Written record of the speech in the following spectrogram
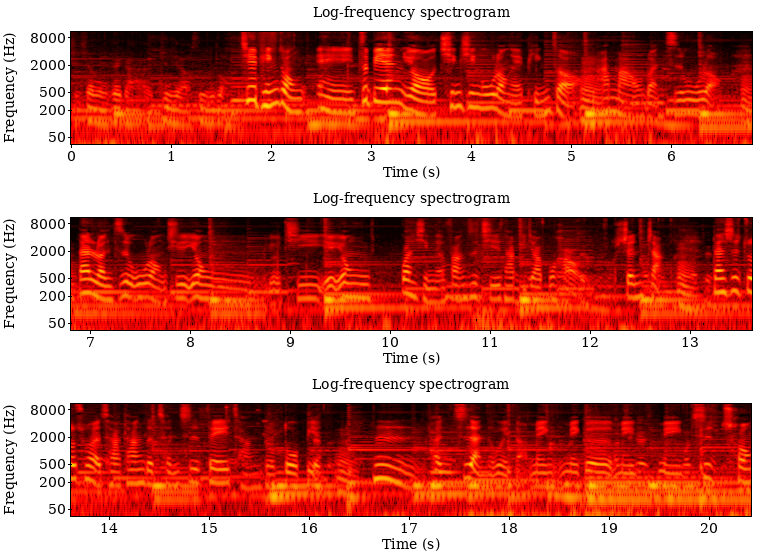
是下面这个金鸟是乌龙？这品种，哎，这边有清新乌龙的品种，阿毛软枝乌龙，但软枝乌龙其实用有机也用。惯性的方式其实它比较不好生长，嗯，但是做出来茶汤的层次非常的多变，嗯。嗯，很自然的味道，每每个每每次冲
